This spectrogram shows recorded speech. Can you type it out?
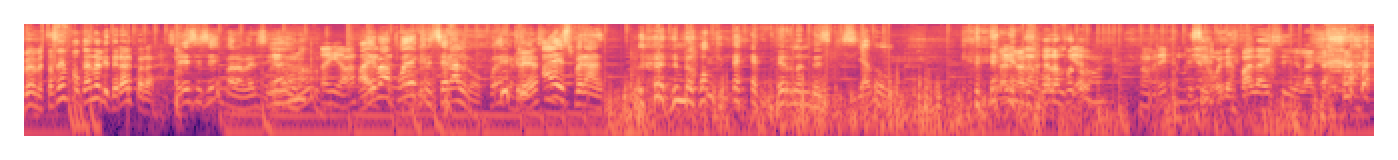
Pero me estás enfocando literal para... Sí, sí, sí, para ver si ahí va, puede crecer algo. Puede crecer. ¿Crees? Hay esperanza. no, Fernán desquiciado. Dale, no la la foto. ¿no? No me dejes Y si lutear. voy de espalda, ahí sí, en la cara.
